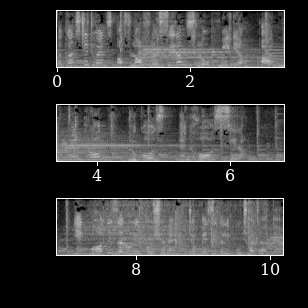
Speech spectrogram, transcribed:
the constituents of Loeffler's serum slope medium are nutrient growth glucose and horse serum ये एक बहुत ही ज़रूरी क्वेश्चन है जो बेसिकली पूछा जाता है।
